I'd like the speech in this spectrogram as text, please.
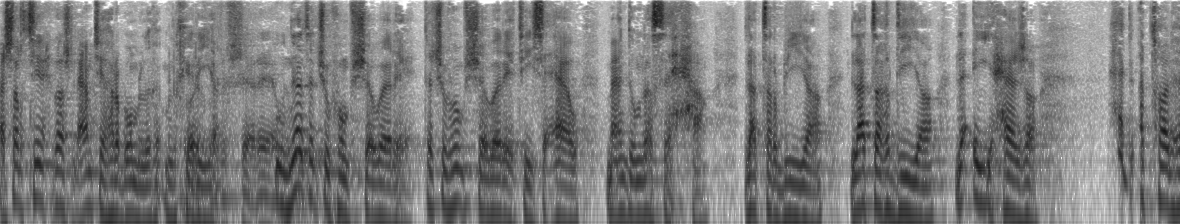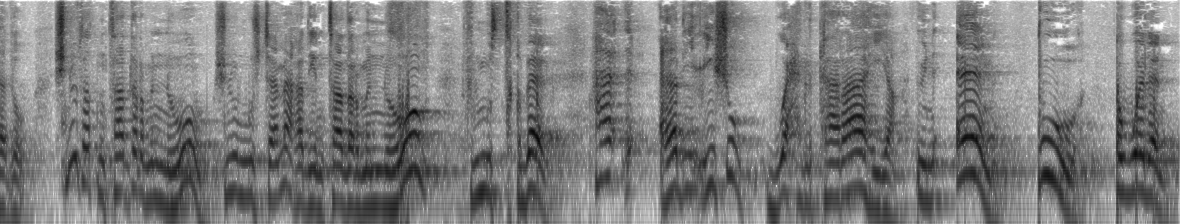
10 سنين 11 عام تيهربوا من ال- من الخيرية. في الشارع. والناس تشوفهم في الشوارع. تشوفهم في الشوارع تيسعاو ما عندهم لا صحة لا تربية لا تغذية لا أي حاجة. هاد الأطفال هادو شنو تنتظر منهم؟ شنو المجتمع غادي ينتظر منهم في المستقبل؟ غادي يعيشوا بواحد الكراهية une haine pour اولا. ال-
